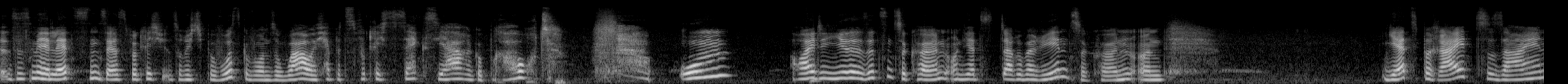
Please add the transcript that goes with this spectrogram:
es ist mir letztens erst wirklich so richtig bewusst geworden, so wow, ich habe jetzt wirklich sechs Jahre gebraucht, um heute hier sitzen zu können und jetzt darüber reden zu können und jetzt bereit zu sein,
